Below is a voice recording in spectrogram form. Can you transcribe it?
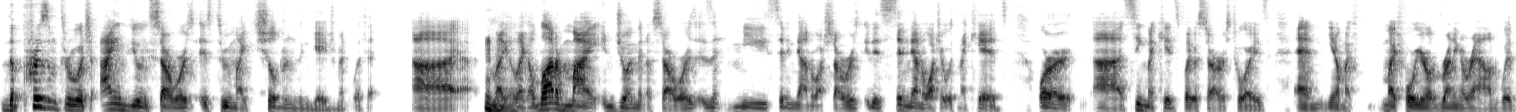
the prism through which I am viewing Star Wars is through my children's engagement with it. Uh, like Mhm. like a lot of my enjoyment of Star Wars isn't me sitting down to watch Star Wars. It is sitting down to watch it with my kids or uh, seeing my kids play with Star Wars toys, and you know my my four year old running around with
